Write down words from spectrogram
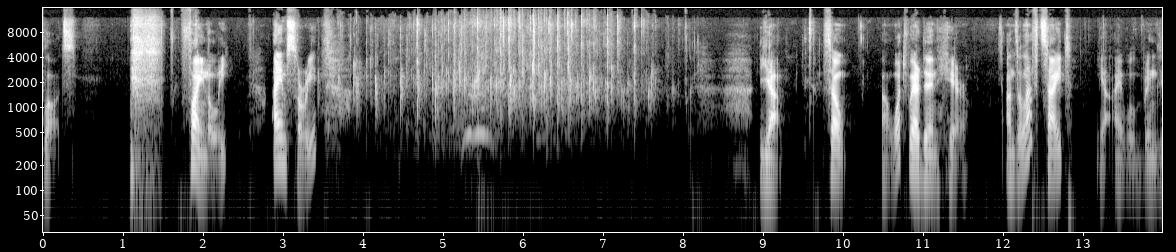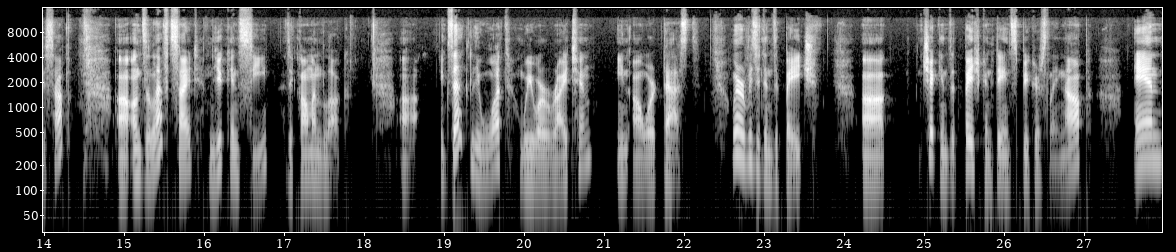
Loads. Finally, I am sorry. Yeah. So uh, what we're doing here. On the left side, yeah, I will bring this up. Uh, on the left side, you can see the command log. Uh, exactly what we were writing in our test. We're visiting the page, uh, checking that page contains speakers lineup, and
